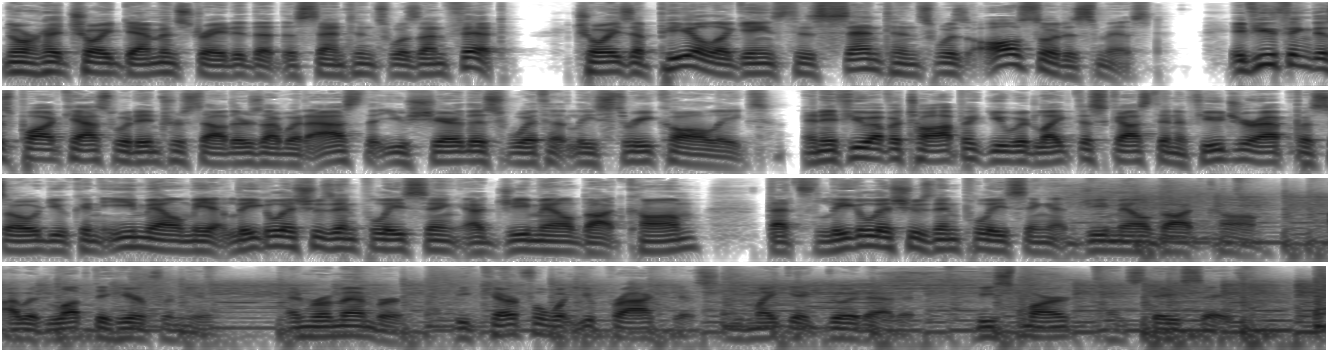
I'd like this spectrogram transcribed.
nor had Choi demonstrated that the sentence was unfit. Choi's appeal against his sentence was also dismissed. If you think this podcast would interest others, I would ask that you share this with at least three colleagues. And if you have a topic you would like discussed in a future episode, you can email me at legalissuesinpolicing at gmail.com. That's legalissuesinpolicing at gmail.com. I would love to hear from you. And remember, be careful what you practice. You might get good at it. Be smart and stay safe.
